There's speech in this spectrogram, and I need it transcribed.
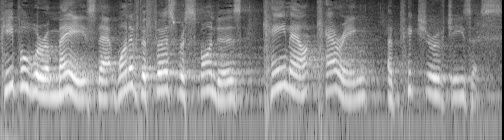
people were amazed that one of the first responders came out carrying a picture of Jesus.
